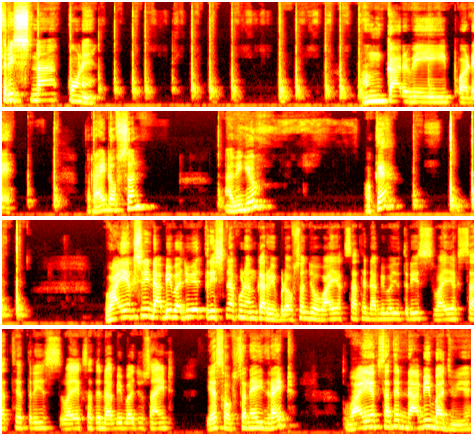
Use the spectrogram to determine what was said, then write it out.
ત્રીસના કોણે? હંકારવી પડે. રાઈટ ઓપ્શન આવી ગયો. ઓકે. વાય અક્ષની ડાબી બાજુએ ત્રીસ ના ખૂણે અંકારવી પડે. ઓપ્શન જો વાય અક્ષ સાથે ડાબી બાજુ ત્રીસ વાય અક્ષ સાથે ત્રીસ વાય અક્ષ સાથે ડાબી બાજુ સાહીઠ yes option A is right Y અક્ષ સાથે ડાબી બાજુએ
